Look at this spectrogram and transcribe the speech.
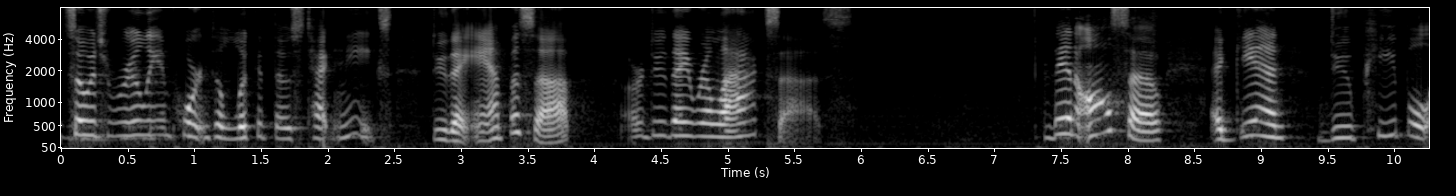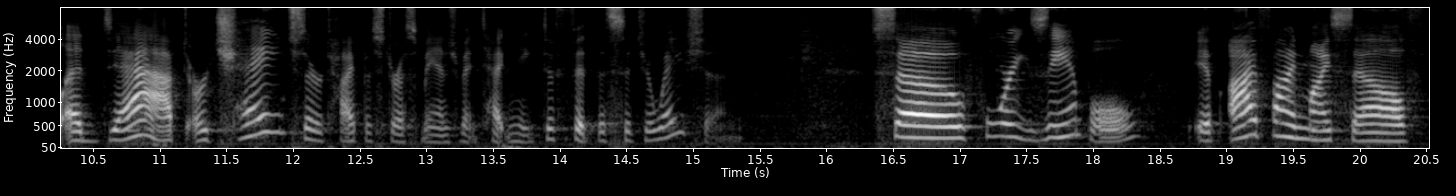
So it's really important to look at those techniques. Do they amp us up or do they relax us? Then also, again, do people adapt or change their type of stress management technique to fit the situation? So, for example, if I find myself,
